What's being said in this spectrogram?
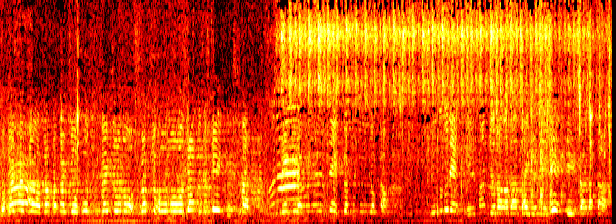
私たちはバッハ会長コース会長の被爆地訪問を断固として決します。1920年4月14日。ということで、え37団体連盟で提出されました、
